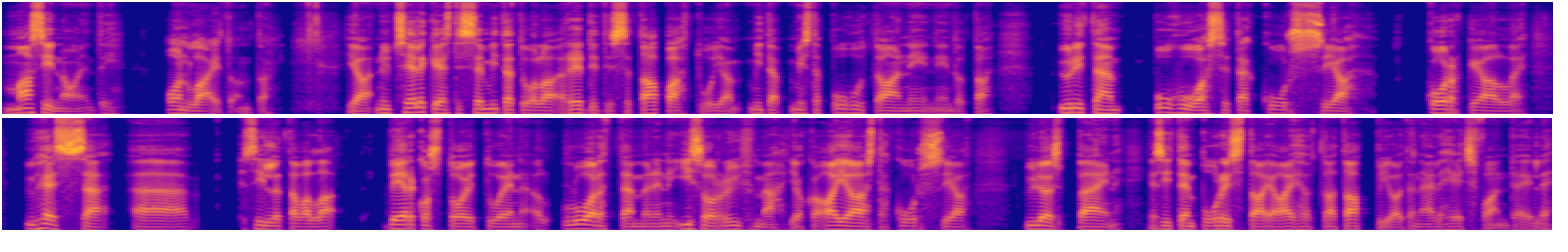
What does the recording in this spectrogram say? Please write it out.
masinointi on laitonta. Ja nyt selkeästi se, mitä tuolla Redditissä tapahtuu ja mitä, mistä puhutaan, niin, niin tota, yritetään puhua sitä kurssia korkealle yhdessä ää, sillä tavalla verkostoituen luoda tämmöinen iso ryhmä, joka ajaa sitä kurssia ylöspäin ja sitten puristaa ja aiheuttaa tappioita näille hedge fundeille.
